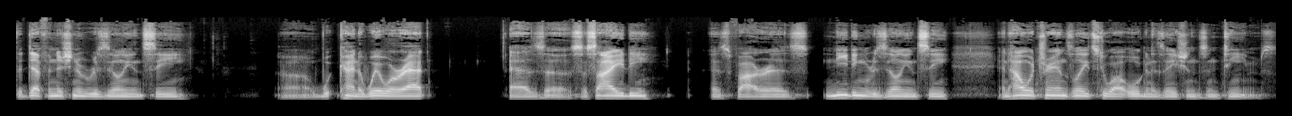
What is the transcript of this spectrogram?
the definition of resiliency, uh, what kind of where we're at as a society as far as needing resiliency and how it translates to our organizations and teams.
